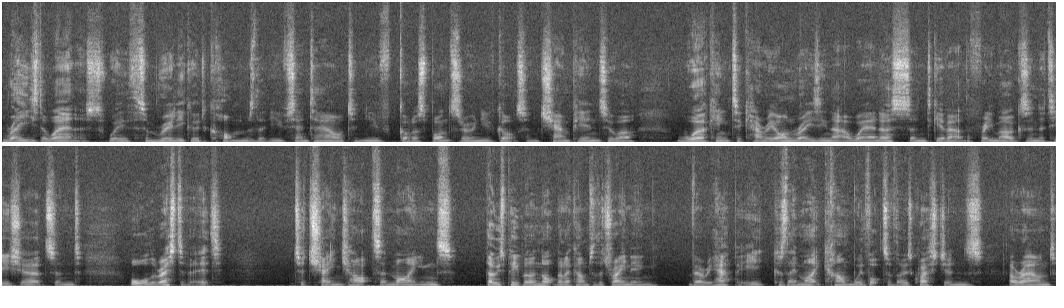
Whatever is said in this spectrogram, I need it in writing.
raised awareness with some really good comms that you've sent out and you've got a sponsor and you've got some champions who are working to carry on raising that awareness and give out the free mugs and the t-shirts and all the rest of it to change hearts and minds those people are not going to come to the training very happy because they might come with lots of those questions around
